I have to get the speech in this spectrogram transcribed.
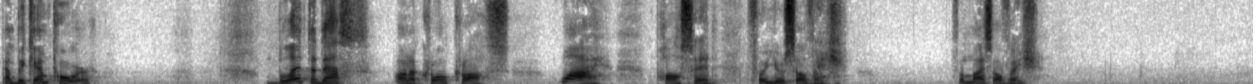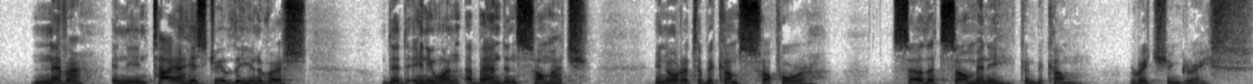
and became poor, bled to death on a cruel cross. Why? Paul said, For your salvation, for my salvation. Never in the entire history of the universe did anyone abandon so much in order to become so poor, so that so many can become rich in grace.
